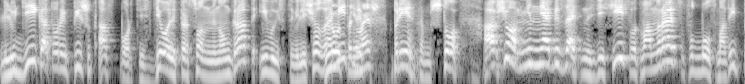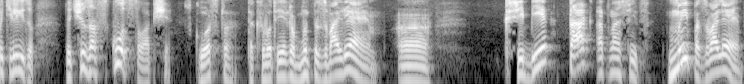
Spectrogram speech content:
людей, которые пишут о спорте, сделали персонами Нонграта и выставили. Еще ну, заметили ну, при этом, что а вообще вам не, не обязательно здесь есть, вот вам нравится футбол смотреть по телевизору. Ну что за скотство вообще? Скотство. Так вот я говорю, мы позволяем э, к себе так относиться. Мы позволяем.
